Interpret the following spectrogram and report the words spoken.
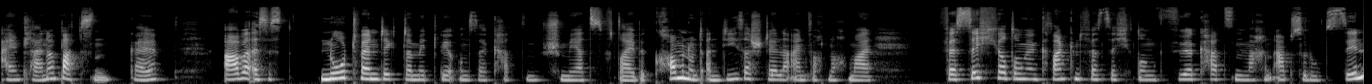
ein kleiner Batzen, gell? Aber es ist notwendig, damit wir unsere Katzen schmerzfrei bekommen. Und an dieser Stelle einfach nochmal Versicherungen, Krankenversicherungen für Katzen machen absolut Sinn.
